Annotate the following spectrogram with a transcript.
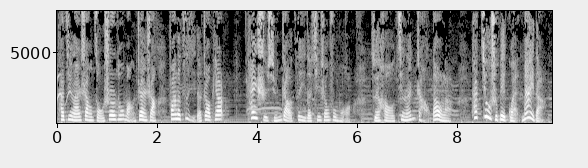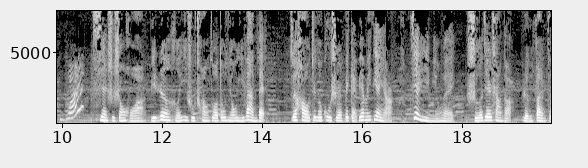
他竟然上走失儿童网站上发了自己的照片儿，开始寻找自己的亲生父母，最后竟然找到了，他就是被拐卖的。现实生活啊，比任何艺术创作都牛一万倍。最后，这个故事被改编为电影，建议名为《舌尖上的人贩子》。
